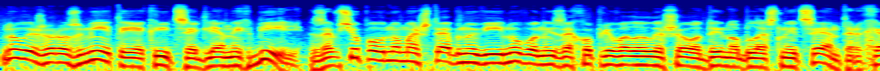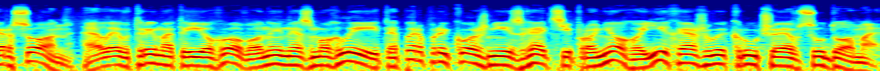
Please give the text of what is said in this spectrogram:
Ну ви ж розумієте, який це для них біль. За всю повномасштабну війну вони захоплювали лише один обласний центр Херсон, але втримати його вони не змогли. І тепер при кожній згадці про нього їх аж викручує в судомах.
